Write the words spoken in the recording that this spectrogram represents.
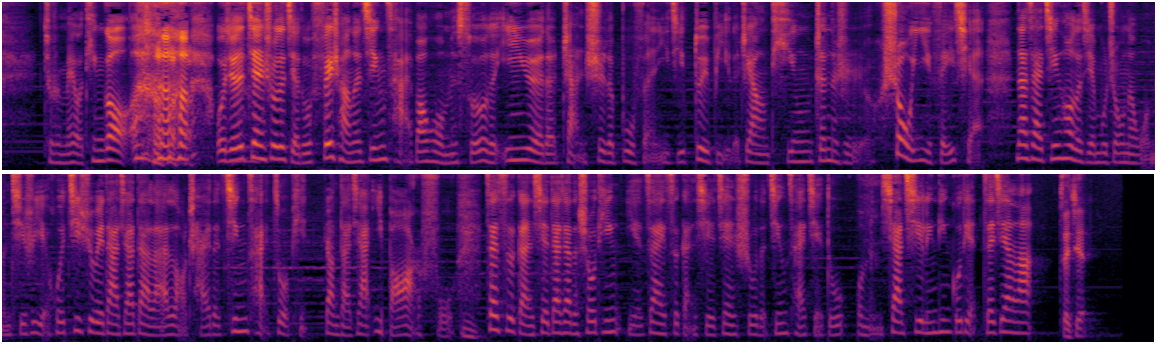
就是没有听够，我觉得建叔的解读非常的精彩，包括我们所有的音乐的展示的部分以及对比的这样听，真的是受益匪浅。那在今后的节目中呢，我们其实也会继续为大家带来老柴的精彩作品，让大家一饱耳福。嗯，再次感谢大家的收听，也再一次感谢建叔的精彩解读。我们下期聆听古典再见啦！再见。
